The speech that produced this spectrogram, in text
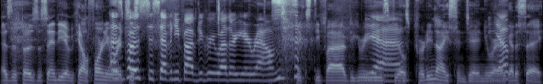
as opposed to San Diego, California, where As it's opposed to 75 degree weather year round. 65 degrees. Yeah. Feels pretty nice in January, I got to say.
